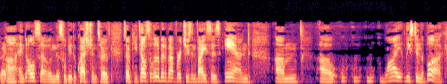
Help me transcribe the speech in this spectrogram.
right. uh, and also, and this will be the question, sort of. So, can you tell us a little bit about virtues and vices and um, uh, why, at least in the book,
